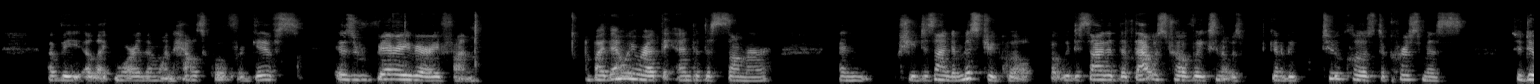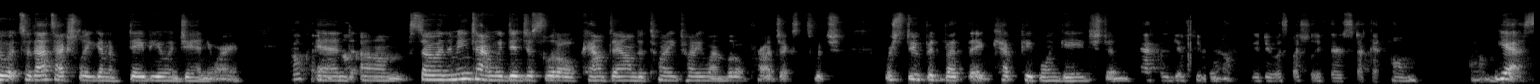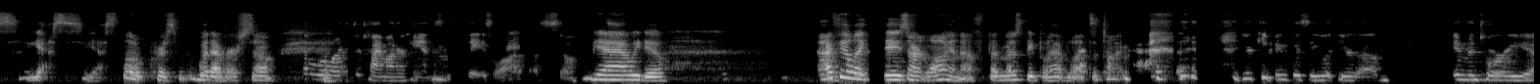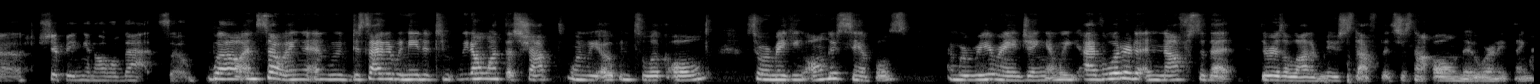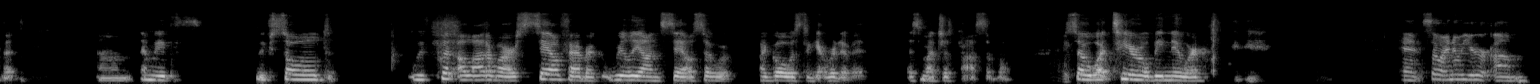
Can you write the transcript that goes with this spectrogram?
of the uh, like more than one house quilt for gifts. It was very very fun. By then we were at the end of the summer, and she designed a mystery quilt. But we decided that that was 12 weeks and it was going to be too close to Christmas to do it. So that's actually going to debut in January. Okay. And um, so in the meantime, we did just little countdown to 2021 little projects, which were stupid, but they kept people engaged. And Exactly, gives people something to do, especially if they're stuck at home. Um, yes, yes, yes, little Christmas, whatever. So have a little extra time on our hands these days, a lot of us. So yeah, we do. I Um, feel like days aren't long enough, but most people have lots of time. you're keeping busy with your um, inventory, uh, shipping, and all of that. So Well, and sewing, and we've decided we needed to, we don't want the shop when we open to look old. So we're making all new samples and we're rearranging and we, I've ordered enough so that there is a lot of new stuff. It's just not all new or anything, but, um, and we've, we've sold, we've put a lot of our sale fabric really on sale. So we're- my goal is to get rid of it as much as possible. So what's here will be newer. And so I know your um,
